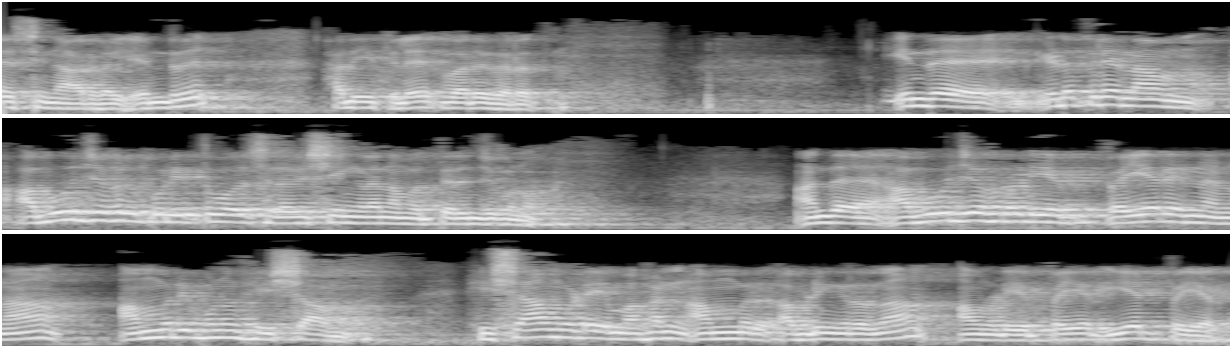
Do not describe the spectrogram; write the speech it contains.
ஏசினார்கள் என்று ஹதீஃபிலே வருகிறது. இந்த இடத்திலே நாம் அபூஜகல் குறித்து ஒரு சில விஷயங்களை நம்ம தெரிஞ்சுக்கணும். அந்த அபூஜகருடைய பெயர் என்னன்னா அம்ரிபுனு ஹிஷாம். ஹிஷாமுடைய மகன் அம்ர் அப்படிங்கிறது தான் அவனுடைய பெயர் இயற்பெயர்.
